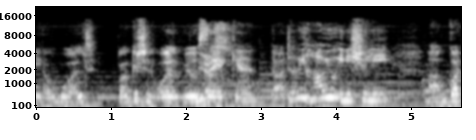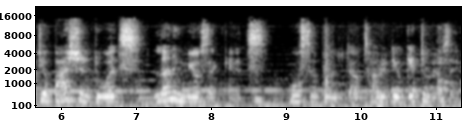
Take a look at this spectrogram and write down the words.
you know, world percussion, world music, Yes. and uh, tell me how you initially uh, got your passion towards learning music in its most simple terms. How did you get to music?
